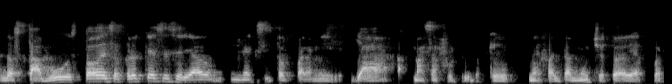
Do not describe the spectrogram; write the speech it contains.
los tabús, todo eso. Creo que ese sería un éxito para mí ya más a futuro, que me falta mucho todavía por,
